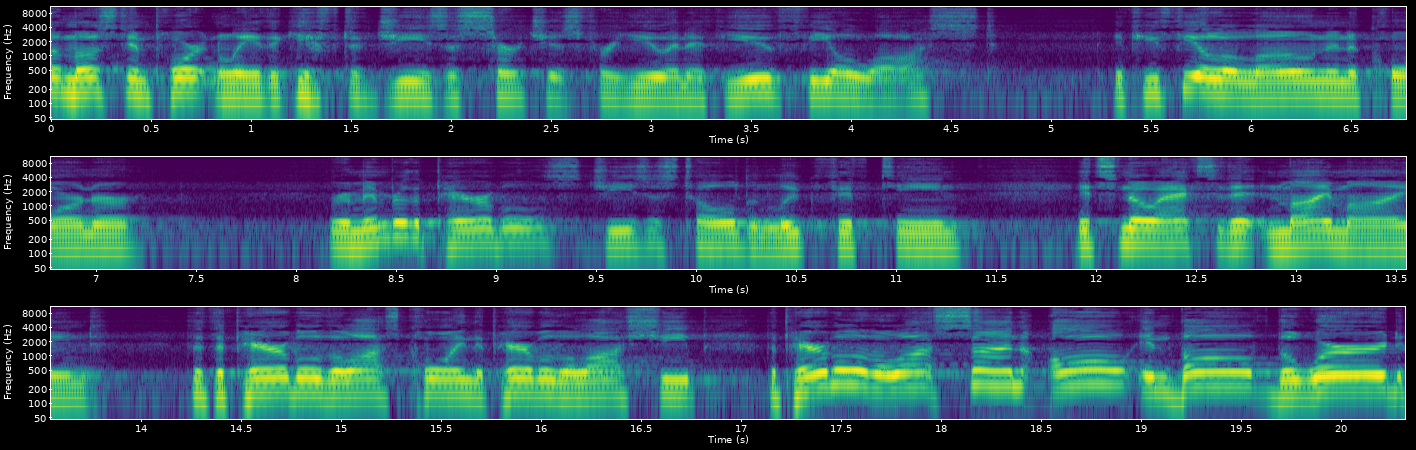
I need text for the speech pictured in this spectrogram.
But most importantly, the gift of Jesus searches for you. And if you feel lost, if you feel alone in a corner, remember the parables Jesus told in Luke 15. It's no accident in my mind that the parable of the lost coin, the parable of the lost sheep, the parable of the lost son all involve the word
